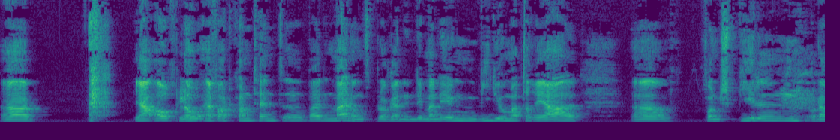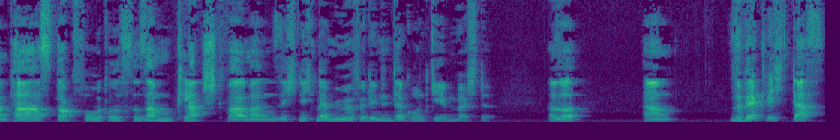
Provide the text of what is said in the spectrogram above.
äh, ja auch Low-Effort-Content äh, bei den Meinungsbloggern, indem man irgendein Videomaterial äh, von Spielen oder ein paar Stockfotos zusammenklatscht, weil man sich nicht mehr Mühe für den Hintergrund geben möchte. Also ähm, so wirklich das,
